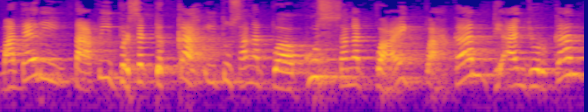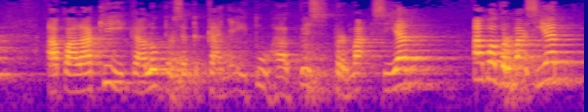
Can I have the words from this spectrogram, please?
materi, tapi bersedekah itu sangat bagus, sangat baik, bahkan dianjurkan apalagi kalau bersedekahnya itu habis bermaksiat. Apa bermaksiat?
